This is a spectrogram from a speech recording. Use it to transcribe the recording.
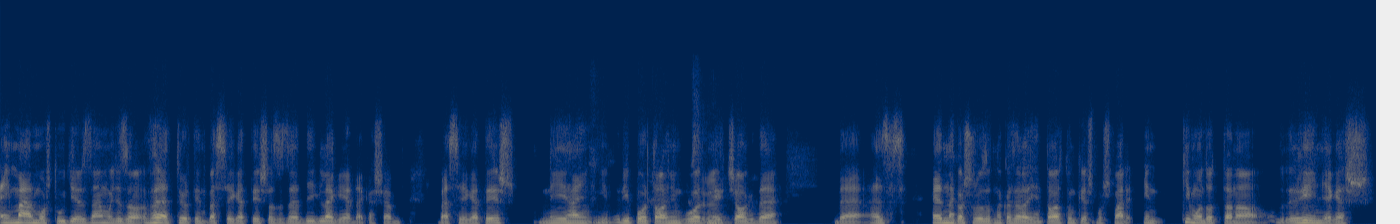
én már most úgy érzem, hogy ez a veled történt beszélgetés az az eddig legérdekesebb beszélgetés. Néhány riportalanyunk volt Köszönöm. még csak, de, de ez, ennek a sorozatnak az elején tartunk, és most már én kimondottan a lényeges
